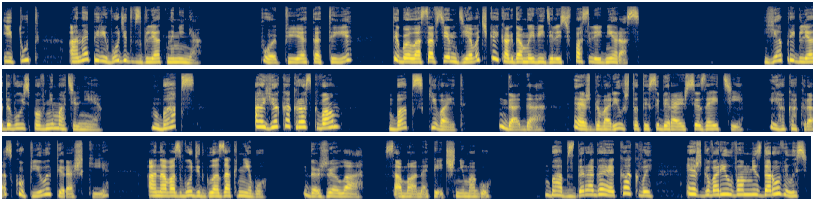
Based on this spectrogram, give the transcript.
И тут Она переводит взгляд на меня. «Поппи, это ты? Ты была совсем девочкой, когда мы виделись в последний раз?» Я приглядываюсь повнимательнее. «Бабс? А я как раз к вам?» Бабс кивает. «Да-да, Эш говорил, что ты собираешься зайти. Я как раз купила пирожки». Она возводит глаза к небу. «Дожила. Сама напечь не могу». «Бабс, дорогая, как вы? Эш говорил, вам не здоровилось?»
